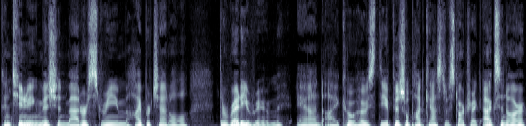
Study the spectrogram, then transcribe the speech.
Continuing Mission Matter Stream Hyperchannel The Ready Room, and I co host the official podcast of Star Trek Axanar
